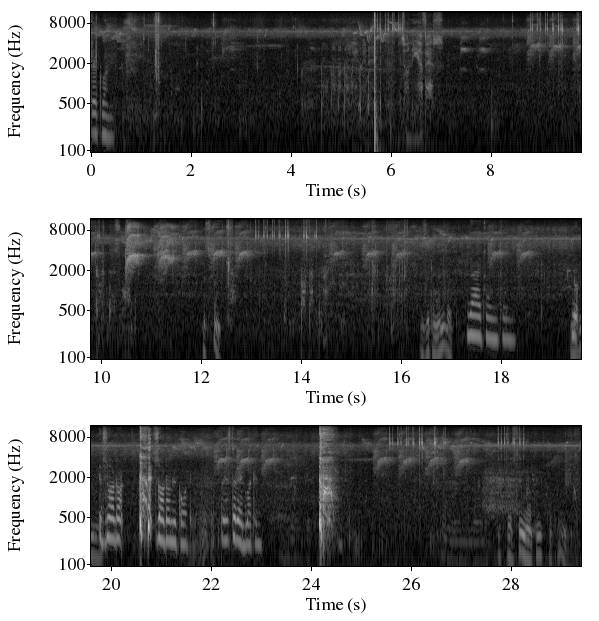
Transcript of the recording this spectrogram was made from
Red one. No, no, no, no, wait, wait, wait. It's on EFS. Turn this on. This one. Perfect, man. Is it on? But Yeah, it's on, it's on. No, it's not on. it's not on record. Press the red button. pressing nothing's happening.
